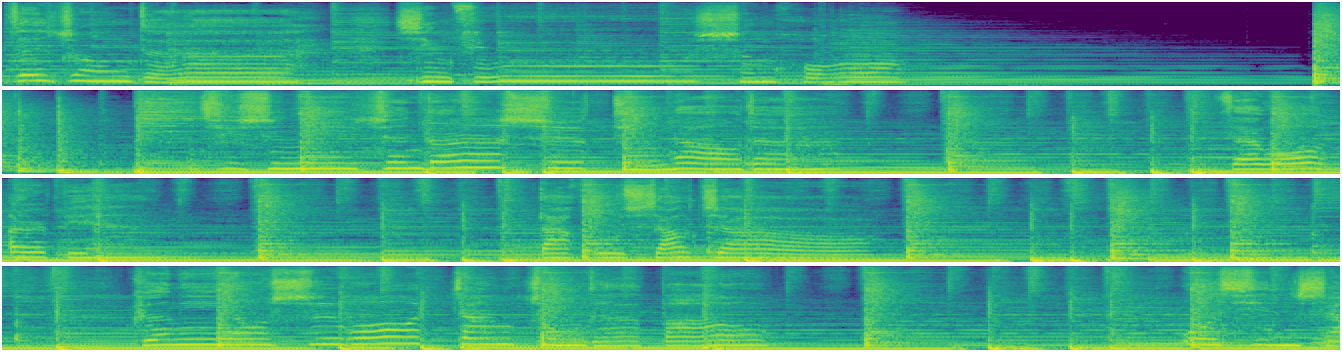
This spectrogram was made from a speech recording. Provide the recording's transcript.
最终的幸福生活。其实你真的是挺闹的，在我耳边大呼小叫。可你又是我掌中的宝，我心上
